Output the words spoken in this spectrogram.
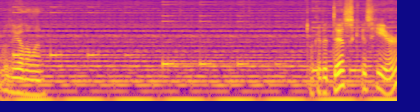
Where's the other one? Okay, the disc is here.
